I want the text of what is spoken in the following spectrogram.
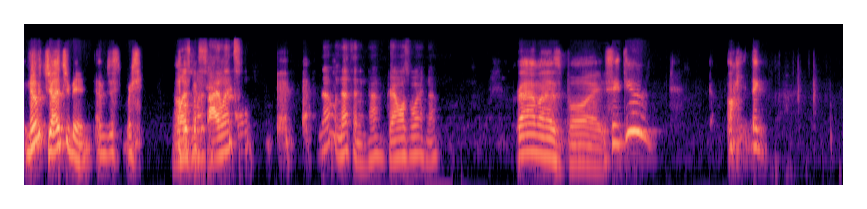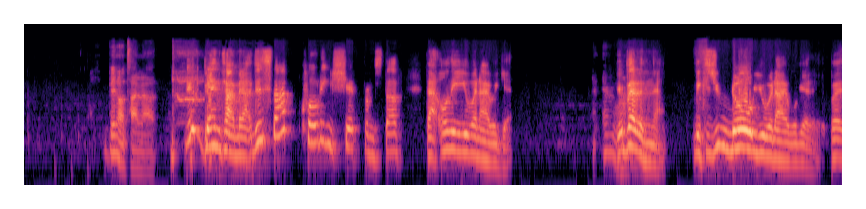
no judgment. I'm just Oh, was Oh. silent? No, nothing. Huh? grandma's boy. No. grandma's boy. See, dude. Okay, like Been on timeout. you've been timing out. Just stop quoting shit from stuff that only you and I would get. Everyone. You're better than that. because you know you and I will get it, but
